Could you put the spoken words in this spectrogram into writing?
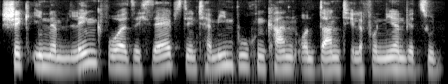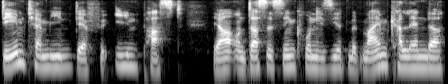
schicke ihm einen Link, wo er sich selbst den Termin buchen kann und dann telefonieren wir zu dem Termin, der für ihn passt. Ja, und das ist synchronisiert mit meinem Kalender,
